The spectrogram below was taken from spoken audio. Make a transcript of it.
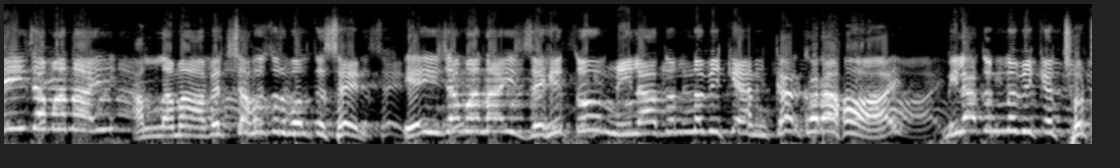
এই জামানায় আল্লামা আবেদ শাহ হুজুর বলতেছেন, এই জামানায় যেহেতু মিলাদুন নবীকে এনকার করা হয় মিলাদুন নবীকে ছোট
